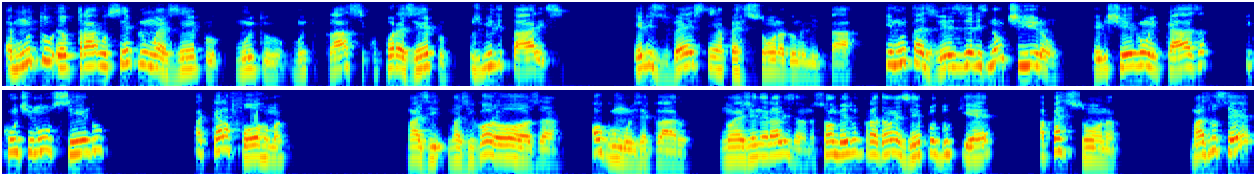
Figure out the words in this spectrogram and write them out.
É muito, eu trago sempre um exemplo muito muito clássico, por exemplo, os militares. Eles vestem a persona do militar e muitas vezes eles não tiram. Eles chegam em casa e continuam sendo aquela forma mais, mais rigorosa, alguns, é claro, não é generalizando, é só mesmo para dar um exemplo do que é a persona. Mas você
